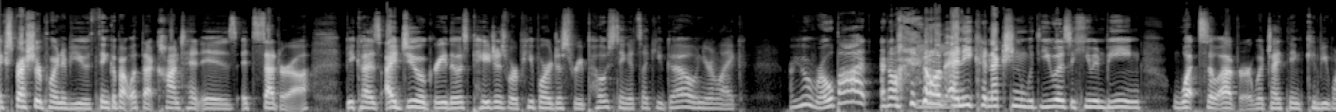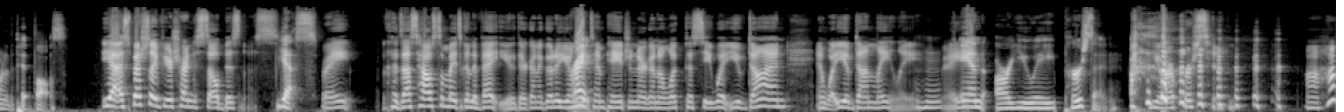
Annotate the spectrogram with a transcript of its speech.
express your point of view, think about what that content is, etc. Because I do agree those pages where people are just reposting, it's like you go and you're like, are you a robot? I don't, I don't have Mhm. any connection with you as a human being whatsoever, which I think can be one of the pitfalls. Yeah, especially if you're trying to sell business, Yes. right? Because that's how somebody's going to vet you. They're going to go to your Right. LinkedIn page and they're going to look to see what you've done and what you've done lately, Mhm. right? And are you a person? you're a person. uh huh.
